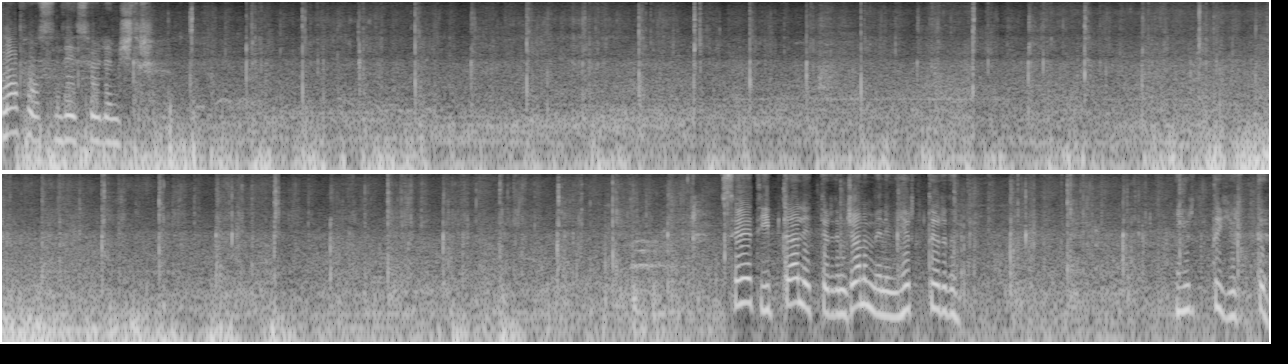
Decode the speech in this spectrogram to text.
Laf olsun diye söylemiştir. Seneti iptal ettirdim canım benim yırttırdım. Yırttı yırttı.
